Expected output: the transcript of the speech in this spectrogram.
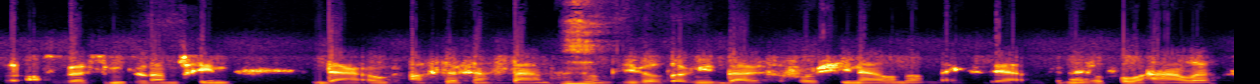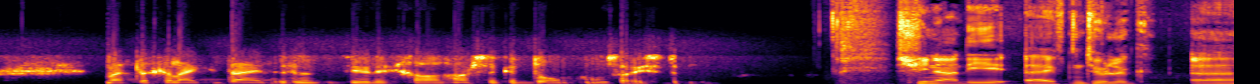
we, als het Westen moeten we dan misschien daar ook achter gaan staan. Mm -hmm. Want die wil ook niet buigen voor China, want dan denken ze, ja, we kunnen heel veel halen. Maar tegelijkertijd is het natuurlijk gewoon hartstikke dom om zoiets te doen. China die heeft natuurlijk, uh,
